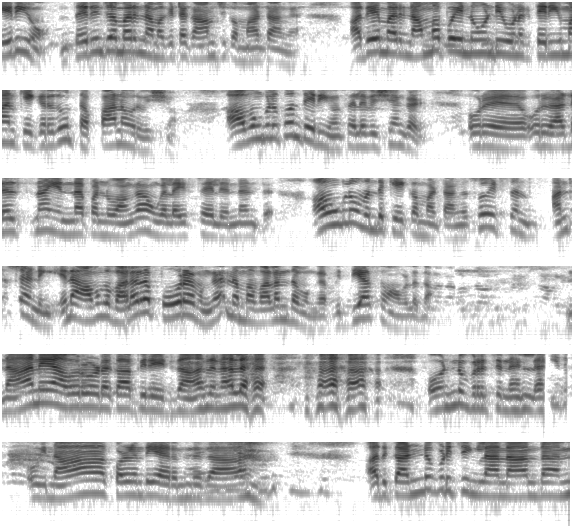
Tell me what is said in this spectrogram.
தெரியும். தெரிஞ்ச மாதிரி நம்மக்கிட்ட காமிச்சிக்க மாட்டாங்க. அதே மாதிரி நம்ம போய் நோண்டி உனக்கு தெரியுமான்னு கேட்குறதும் தப்பான ஒரு விஷயம். அவங்களுக்கும் தெரியும் சில விஷயங்கள். ஒரு ஒரு அடல்ட்ஸ்னால் என்ன பண்ணுவாங்க? அவங்க லைஃப் ஸ்டைல் என்னன்ட்டு. அவங்களும் வந்து கேட்க மாட்டாங்க. ஸோ இட்ஸ் அன் அண்டர்ஸ்டாண்டிங் ஏன்னா அவங்க வளர போகிறவங்க நம்ம வளர்ந்தவங்க. வித்தியாசம் அவ்வளோதான் நானே அவரோட காப்பி ரைட் தான். அதனால ஒன்றும் பிரச்சனை இல்லை. ஓய் நான் குழந்தையா இருந்ததா? அது கண்டுபிடிச்சிங்களா? நான் தான்.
